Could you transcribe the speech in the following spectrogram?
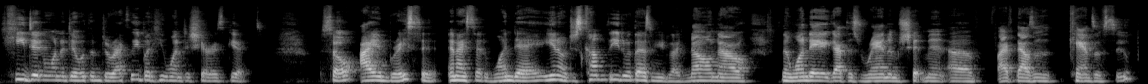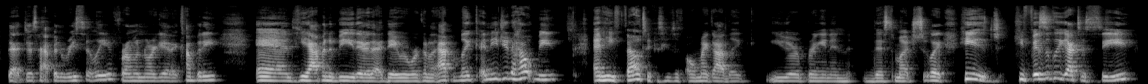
he didn't want to deal with them directly, but he wanted to share his gift. So I embraced it. And I said, one day, you know, just come eat with us. And he'd be like, no, no. Then one day I got this random shipment of 5,000 cans of soup that just happened recently from an organic company. And he happened to be there that day we were working on the app. I'm like, I need you to help me. And he felt it because he was like, oh my God, like you're bringing in this much. Like he, he physically got to see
